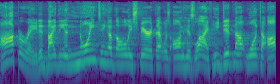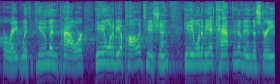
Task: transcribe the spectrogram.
operated by the anointing of the Holy Spirit that was on his life. He did not want to operate with human power. He didn't want to be a politician. He didn't want to be a captain of industry.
